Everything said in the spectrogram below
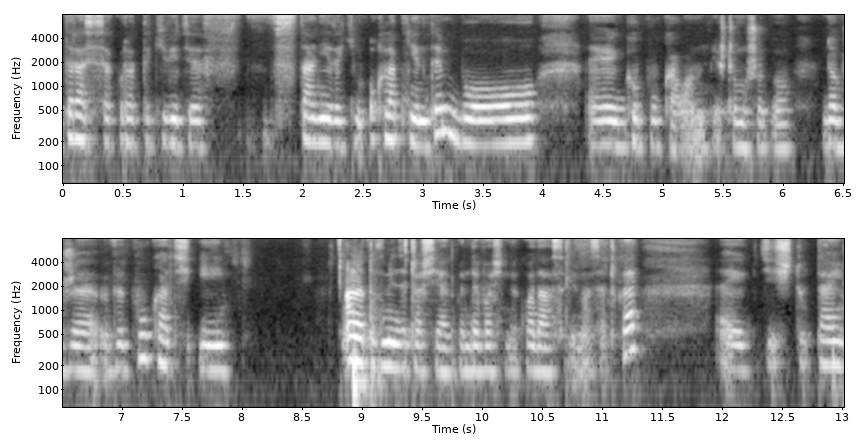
Teraz jest akurat taki, wiecie, w, stanie takim oklapniętym, bo go płukałam. Jeszcze muszę go dobrze wypłukać i ale to w międzyczasie, jak będę właśnie nakładała sobie maseczkę, e, gdzieś tutaj.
